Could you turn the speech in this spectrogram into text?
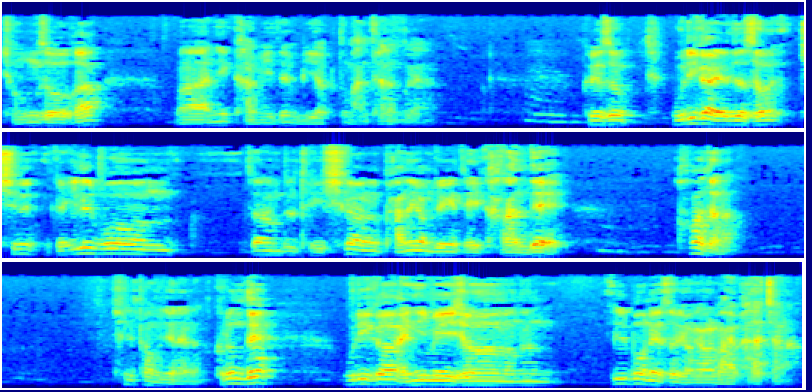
정서가 많이 가미된 미학도 많다는 거야. 그래서 우리가 예를 들어서 친, 그러니까 일본 사람들 되게 싫어하는 반의 감정이 되게 강한데 강하잖아. 친일파 문제는. 그런데 우리가 애니메이션은 일본에서 영향을 많이 받았잖아.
